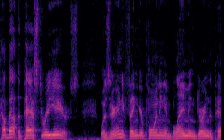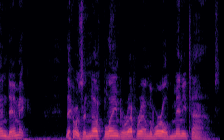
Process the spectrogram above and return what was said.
How about the past three years? Was there any finger pointing and blaming during the pandemic? There was enough blame to wrap around the world many times.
